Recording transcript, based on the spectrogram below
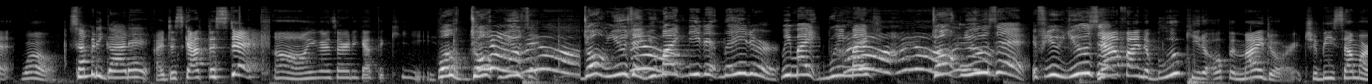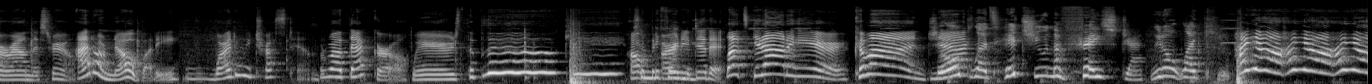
it. Whoa. Somebody got it. I just got the stick. Oh, you guys already got the key. Well, don't Hiya, use it. Don't use it. You might need it later. We might. We might. Don't use it. If you use it. Now find a blue key to open my door. It should be somewhere around this room. I don't know, buddy. Why do we trust him? What about that girl? Where's the blue key? Oh, Somebody already did it. Let's get out of here. Come on, Jack. Nope. Let's hit you in the face, Jack. We don't like you. Hiya, hiya, hiya,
